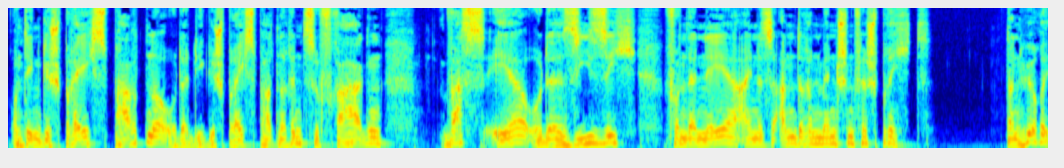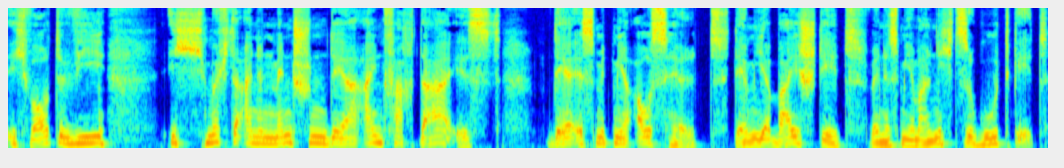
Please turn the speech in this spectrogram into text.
und den Gesprächspartner oder die Gesprächspartnerin zu fragen, was er oder sie sich von der Nähe eines anderen Menschen verspricht. Dann höre ich Worte wie ich möchte einen Menschen, der einfach da ist, der es mit mir aushält, der mir beisteht, wenn es mir mal nicht so gut geht,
